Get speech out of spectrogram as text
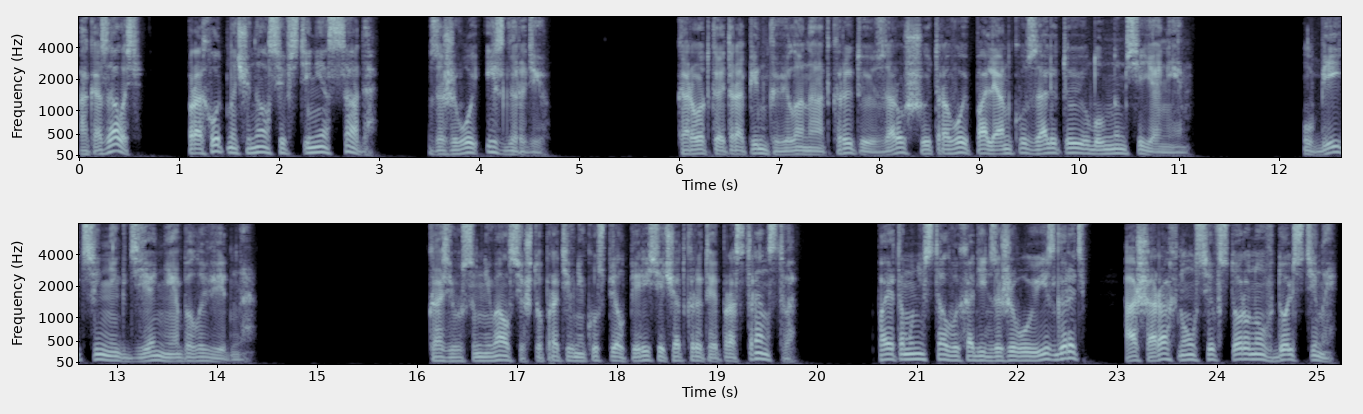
Оказалось, проход начинался в стене сада, за живой изгородью. Короткая тропинка вела на открытую, заросшую травой полянку, залитую лунным сиянием. Убийцы нигде не было видно. Казио сомневался, что противник успел пересечь открытое пространство, поэтому не стал выходить за живую изгородь, а шарахнулся в сторону вдоль стены.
